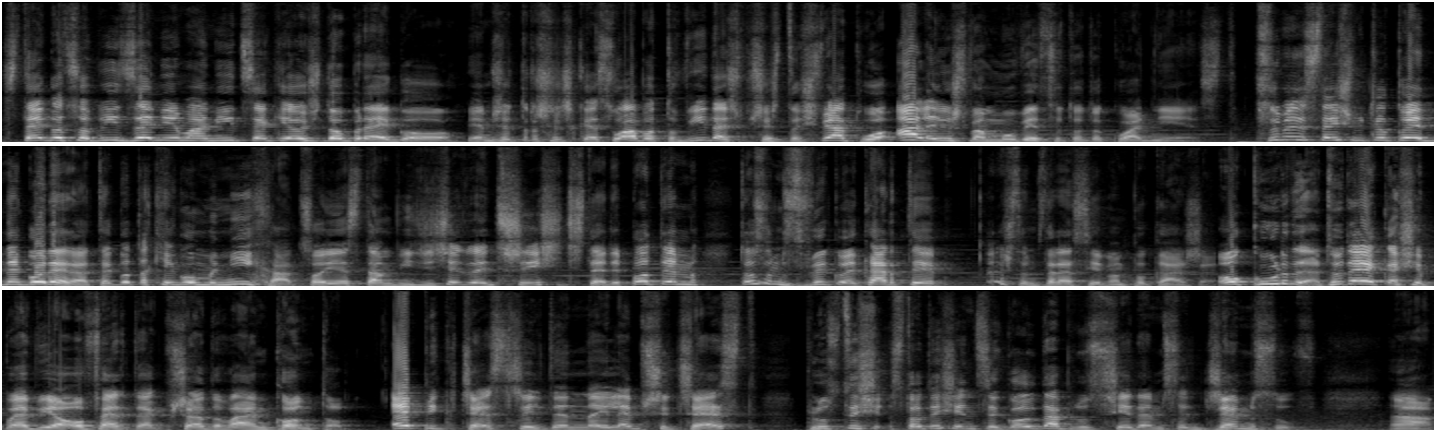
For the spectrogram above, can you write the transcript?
Z tego co widzę nie ma nic jakiegoś dobrego. Wiem, że troszeczkę słabo to widać przez to światło, ale już wam mówię co to dokładnie jest. W sumie dostaliśmy tylko jednego rera, tego takiego mnicha, co jest tam, widzicie, tutaj 34. Potem to są zwykłe karty, zresztą zaraz je wam pokażę. O kurde, tutaj jaka się pojawiła oferta, jak przeładowałem konto. Epic Chest, czyli ten najlepszy chest, plus 100 tysięcy golda, plus 700 gemsów. A,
